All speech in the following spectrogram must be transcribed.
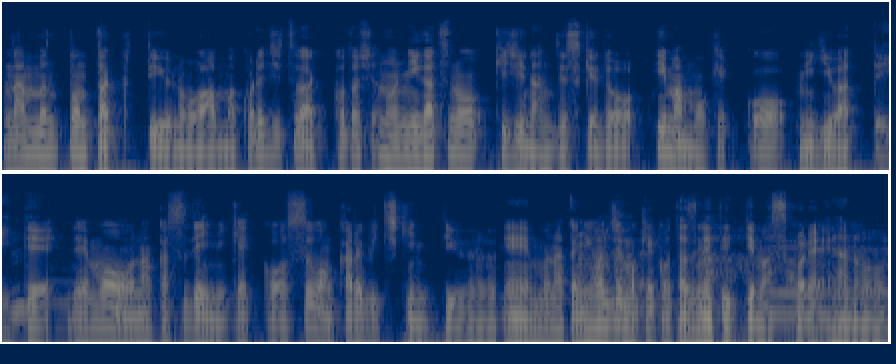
南文トンタクっていうのは、まあこれ実は今年の2月の記事なんですけど、今も結構賑わっていて、で、もうなんかすでに結構スウォンカルビチキンっていう、えーもうなんか日本人も結構訪ねていってます、これ。あの、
